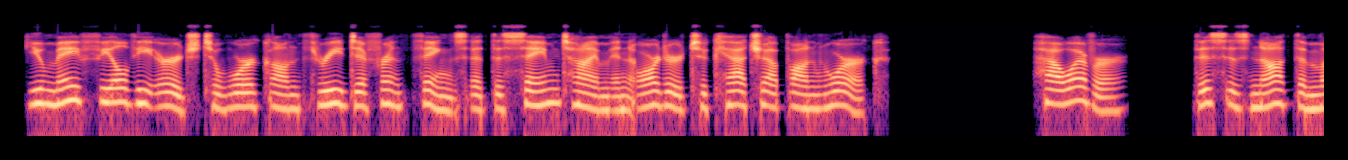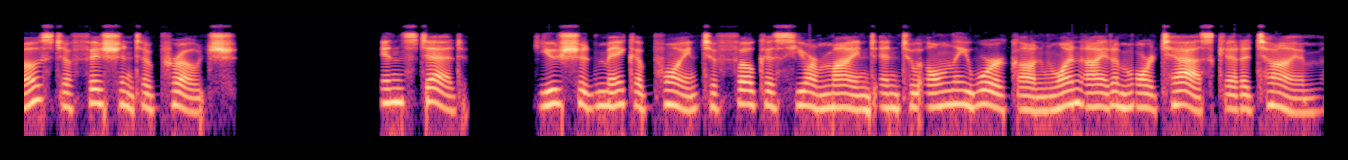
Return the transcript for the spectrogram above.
You may feel the urge to work on three different things at the same time in order to catch up on work. However, this is not the most efficient approach. Instead, you should make a point to focus your mind and to only work on one item or task at a time.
